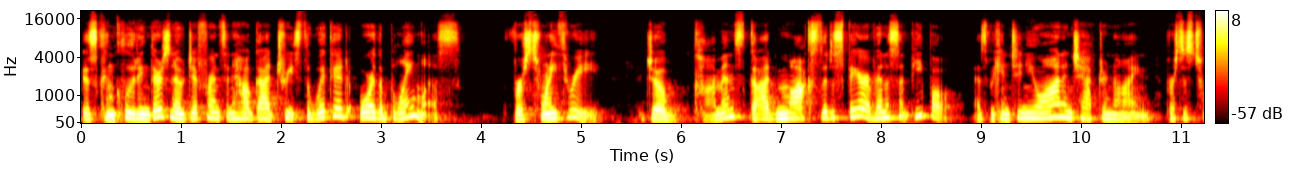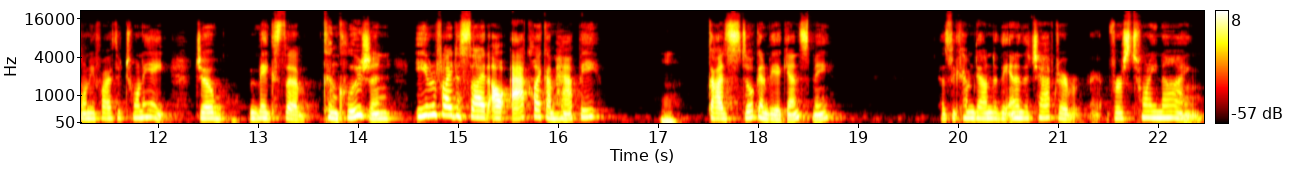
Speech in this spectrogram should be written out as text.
is concluding there's no difference in how God treats the wicked or the blameless. Verse 23, Job comments, God mocks the despair of innocent people. As we continue on in chapter 9, verses 25 through 28, Job makes the conclusion even if I decide I'll act like I'm happy, God's still going to be against me. As we come down to the end of the chapter, verse 29,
